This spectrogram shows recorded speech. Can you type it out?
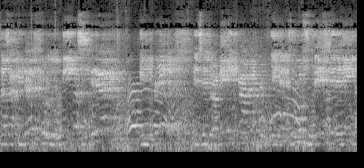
las actividades productivas y crear empleos en Centroamérica y en el sur sureste de México.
